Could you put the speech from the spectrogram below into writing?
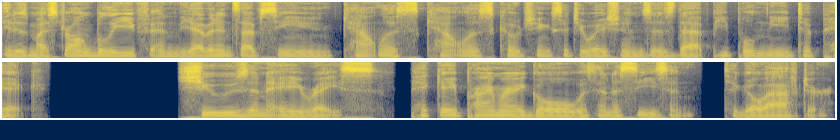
it is my strong belief and the evidence I've seen in countless, countless coaching situations is that people need to pick, choose an A race, pick a primary goal within a season to go after.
